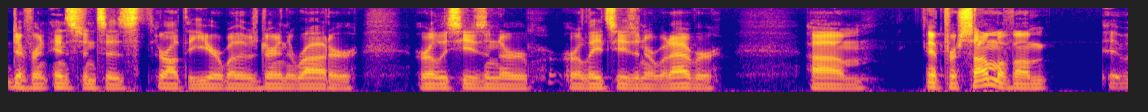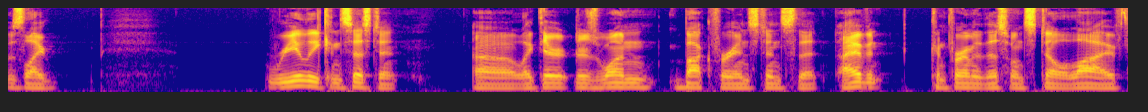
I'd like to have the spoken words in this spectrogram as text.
different instances throughout the year, whether it was during the rut or early season or or late season or whatever. Um, and for some of them, it was like really consistent. Uh, like there, there's one buck, for instance, that I haven't confirmed that this one's still alive,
